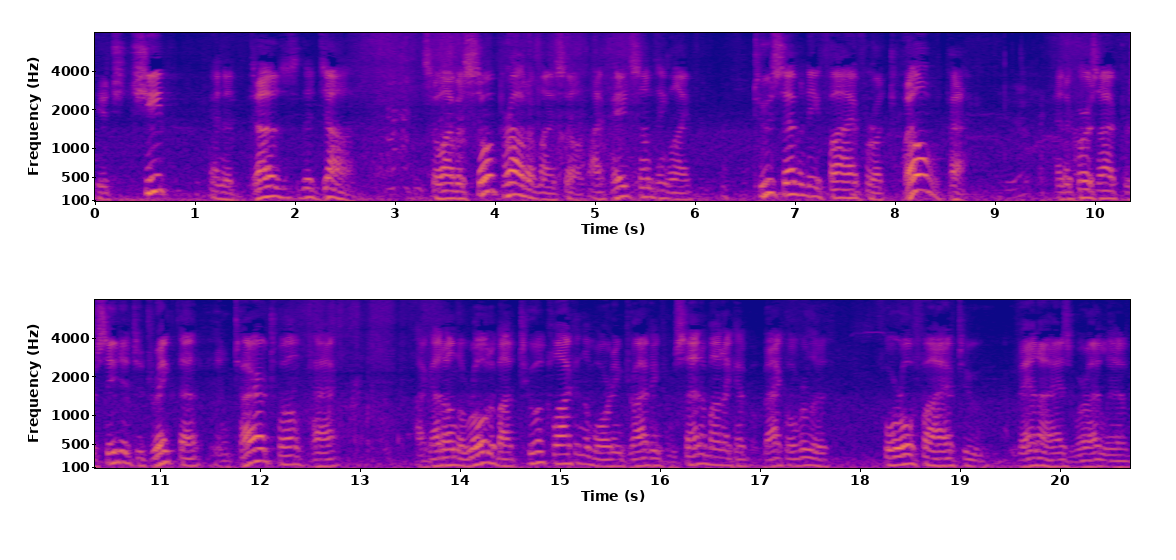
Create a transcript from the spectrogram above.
it's cheap and it does the job. So I was so proud of myself. I paid something like 275 for a 12 pack. And of course, I proceeded to drink that entire 12 pack. I got on the road about 2 o'clock in the morning, driving from Santa Monica back over the 405 to Van Nuys, where I live.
